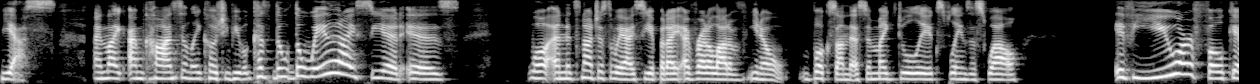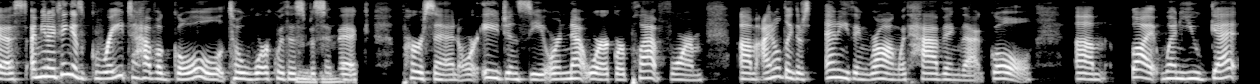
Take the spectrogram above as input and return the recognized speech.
Yes. And like I'm constantly coaching people because the the way that I see it is well, and it's not just the way I see it, but I, I've read a lot of, you know, books on this, and Mike Dooley explains this well. If you are focused, I mean, I think it's great to have a goal to work with a Mhm. specific person or agency or network or platform. Um, I don't think there's anything wrong with having that goal. Um, but when you get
